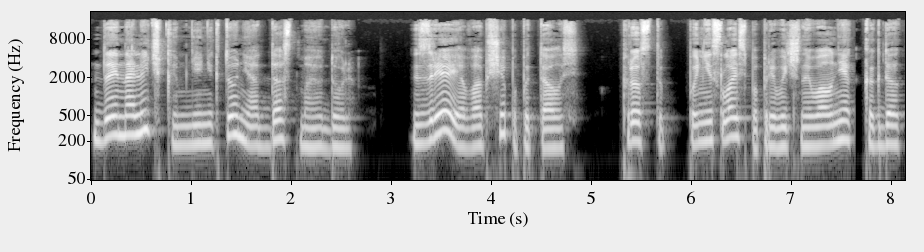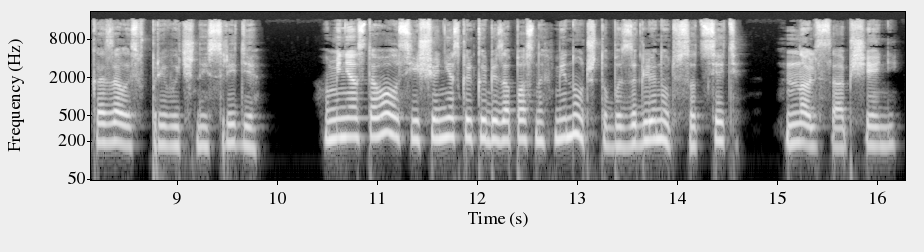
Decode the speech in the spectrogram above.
Да и наличкой мне никто не отдаст мою долю. Зря я вообще попыталась. Просто понеслась по привычной волне, когда оказалась в привычной среде. У меня оставалось еще несколько безопасных минут, чтобы заглянуть в соцсети. Ноль сообщений.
